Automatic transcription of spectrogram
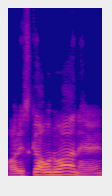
اور اس کا عنوان ہے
